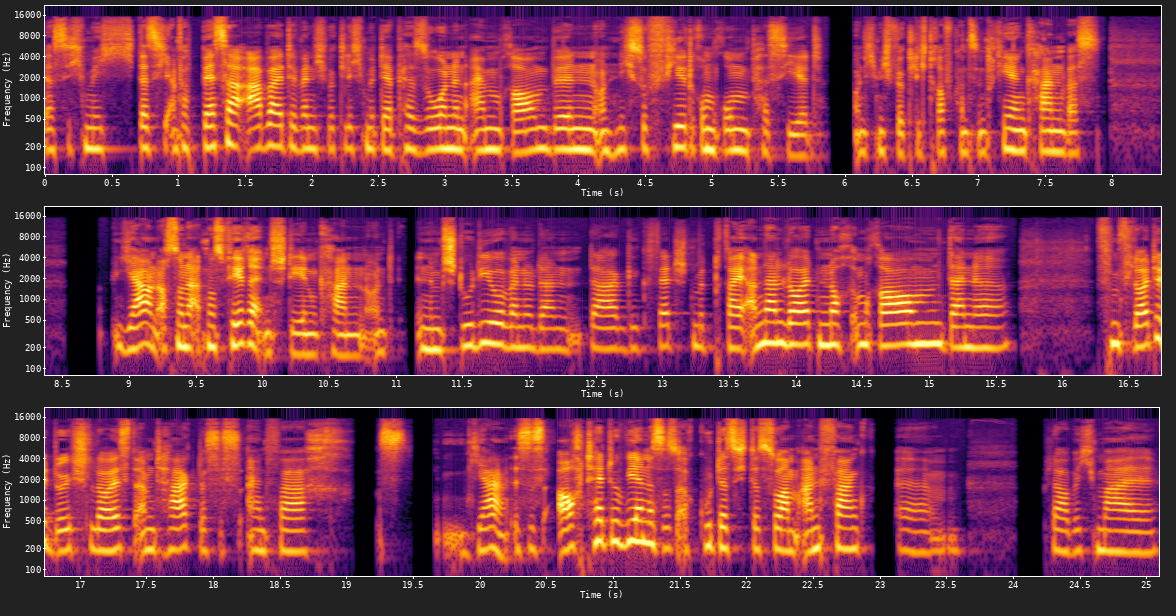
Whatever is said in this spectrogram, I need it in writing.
dass ich mich, dass ich einfach besser arbeite, wenn ich wirklich mit der Person in einem Raum bin und nicht so viel drumrum passiert und ich mich wirklich darauf konzentrieren kann, was ja, und auch so eine Atmosphäre entstehen kann. Und in einem Studio, wenn du dann da gequetscht mit drei anderen Leuten noch im Raum deine fünf Leute durchschleust am Tag, das ist einfach, ja, es ist auch Tätowieren. Es ist auch gut, dass ich das so am Anfang, ähm, glaube ich, mal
